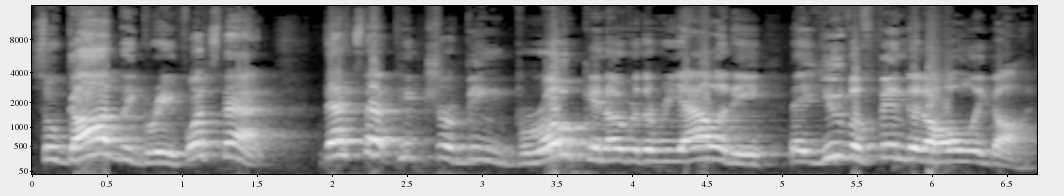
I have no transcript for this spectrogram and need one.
So godly grief, what's that? That's that picture of being broken over the reality that you've offended a holy God.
